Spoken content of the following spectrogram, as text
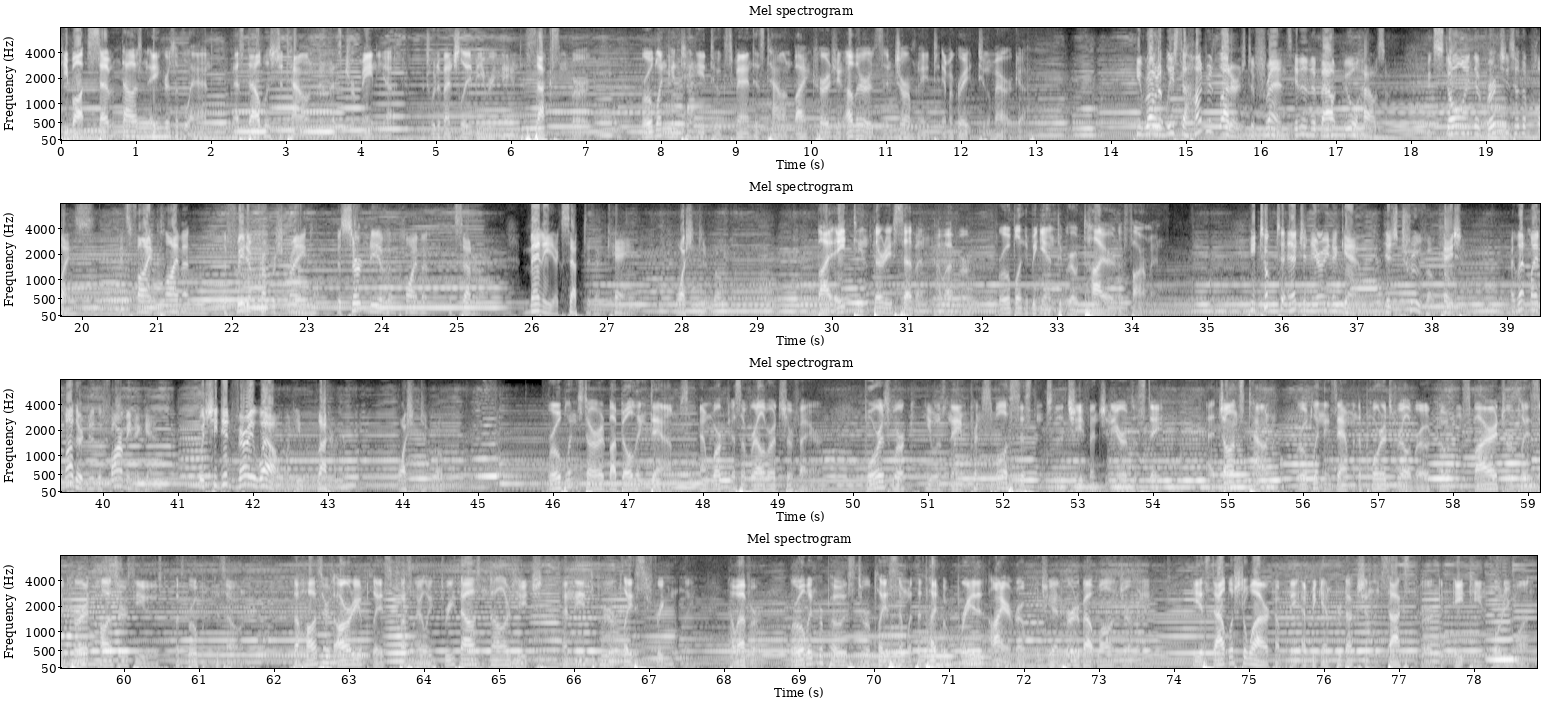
He bought 7,000 acres of land and established a town known as Germania, which would eventually be renamed Saxonburg. Roebling continued to expand his town by encouraging others in Germany to immigrate to America. He wrote at least a hundred letters to friends in and about Mühlhausen, extolling the virtues of the place, its fine climate, the freedom from restraint, the certainty of employment, etc. Many accepted and came. Washington Roebling. By 1837, however, Roebling began to grow tired of farming. He took to engineering again, his true vocation, and let my mother do the farming again, which she did very well when he would let her. Washington Roebling. Roebling started by building dams and worked as a railroad surveyor. For his work, he was named principal assistant to the chief engineer of the state. At Johnstown, Roebling examined the Portage Railroad and was inspired to replace the current hawsers used with rope of his own. The hawsers already in place cost nearly $3,000 each and needed to be replaced frequently. However, Roebling proposed to replace them with a type of braided iron rope which he had heard about while in Germany. He established a wire company and began production in Saxonburg in 1841.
